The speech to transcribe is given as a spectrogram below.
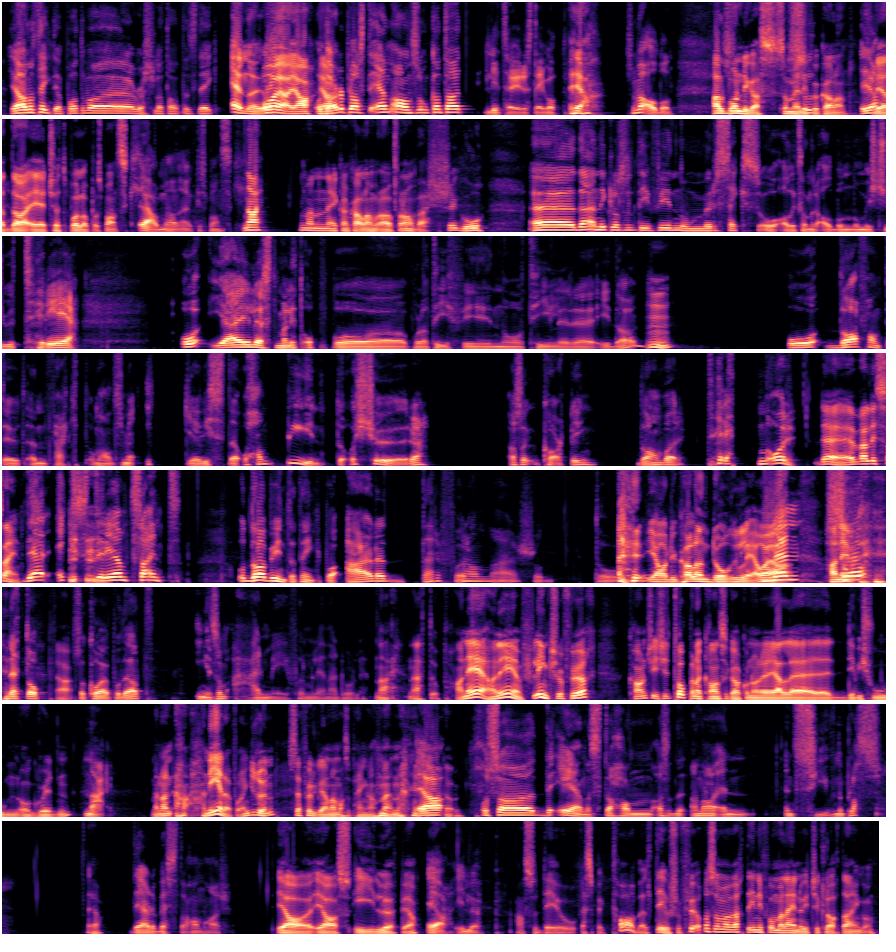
ja, nå tenkte jeg på at det var Russell har tatt et steg enda høyere. Oh, ja, ja. Og da er det plass til en annen som kan ta et litt høyere steg opp. ja. Som er Albon. Albondigas, som jeg liker å kalle han. ja. Fordi da er kjøttboller på spansk. Ja, men han er jo ikke spansk. Nei, men jeg kan kalle han det for han. Vær så god. Eh, det er Nicolas Latifi nummer 6 og Alexander Albon nummer 23. Og jeg leste meg litt opp på, på Latifi nå tidligere i dag. Mm. Og da fant jeg ut en fact om han som jeg ikke visste. Og han begynte å kjøre altså karting da han var 13 år. Det er veldig seint. Det er ekstremt seint. Og da begynte jeg å tenke på Er det derfor han er så dårlig? Ja, du kaller han dårlig. Å ja. Men Han så, er- nettopp, Ja. så kom jeg på det at ingen som er med i Formel 1, er dårlig. Nei, nettopp. Han er, han er en flink sjåfør. Kanskje ikke toppen av kransekaka når det gjelder divisjonen og griden. Nei. Men han, han er der for en grunn. Selvfølgelig han har masse penger, men Ja, og så det eneste han Altså, han har en, en syvendeplass. Ja. Det er det beste han har. ja, ja, i løp, ja. Ja, i løp. Altså, det er jo respektabelt. Det er jo sjåfører som har vært inne i Formel 1 og ikke klart det engang.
